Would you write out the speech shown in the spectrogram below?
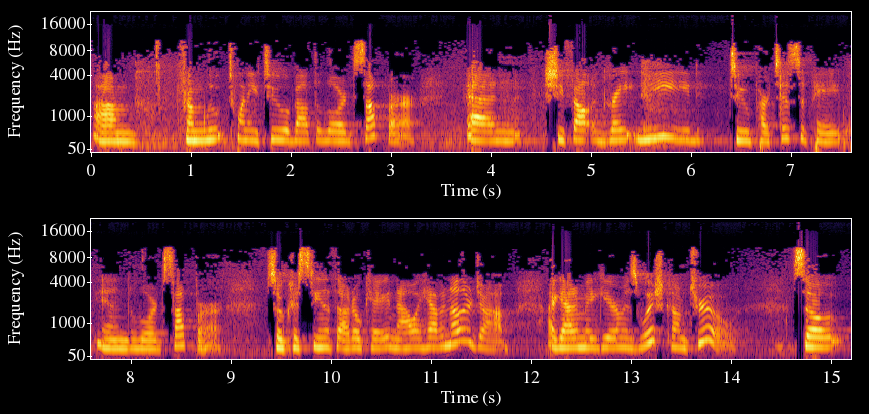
um, from Luke 22 about the Lord's Supper, and she felt a great need to participate in the Lord's Supper. So Christina thought, okay, now I have another job. I got to make Irma's wish come true. So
